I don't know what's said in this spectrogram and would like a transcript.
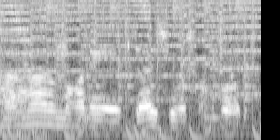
হর মহাদেব, জয় শিব শঙ্কর।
